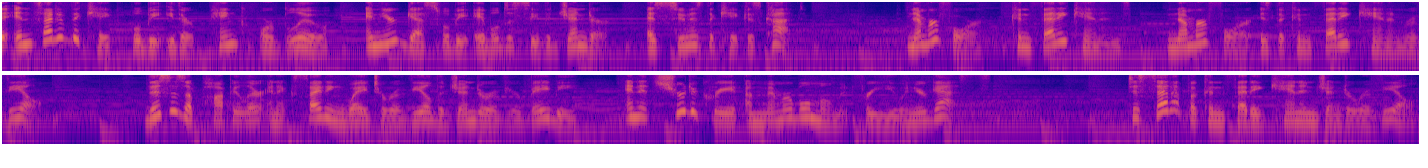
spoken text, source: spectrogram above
The inside of the cake will be either pink or blue, and your guests will be able to see the gender as soon as the cake is cut. Number 4. Confetti Cannons Number 4 is the confetti cannon reveal. This is a popular and exciting way to reveal the gender of your baby, and it's sure to create a memorable moment for you and your guests. To set up a confetti cannon gender reveal,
